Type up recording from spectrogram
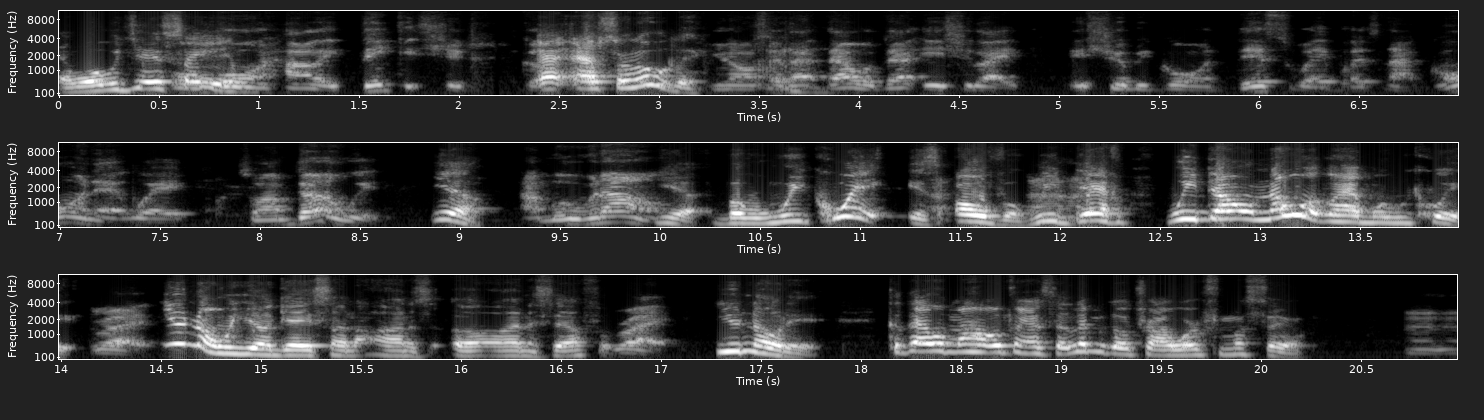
and what we just said, going how they think it should go. a- absolutely. You know what I'm saying? That that was that issue. Like it should be going this way, but it's not going that way. So I'm done with it. Yeah, I'm moving on. yeah. But when we quit, it's over. We Uh-huh. def we don't know what's gonna happen when we quit. Right. You know when you done gave something honest, uh, honest effort. Right. You know that. Because that was my whole thing. I said, let me go try to work for myself. hmm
